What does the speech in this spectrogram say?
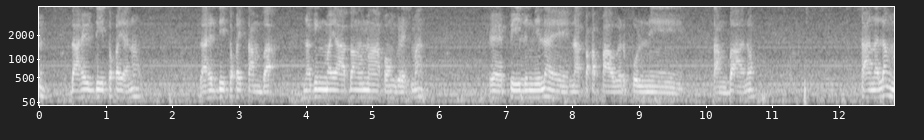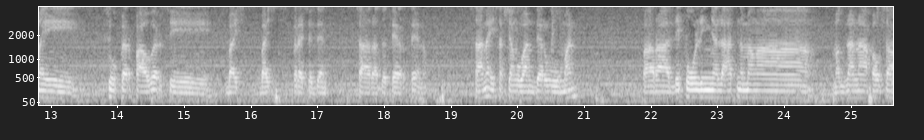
dahil dito kay ano dahil dito kay Tamba naging mayabang ang mga congressman. Eh feeling nila eh napaka powerful ni Tamba ano. Sana lang may superpower si Vice Vice President Sara Duterte no sana isa siyang Wonder Woman para lipulin niya lahat ng mga magnanakaw sa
